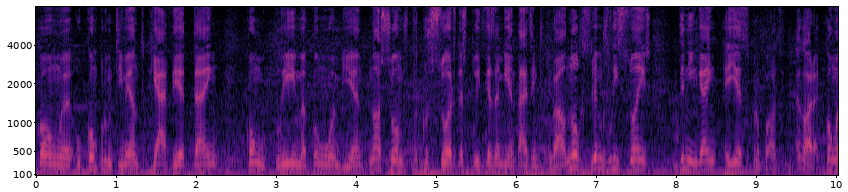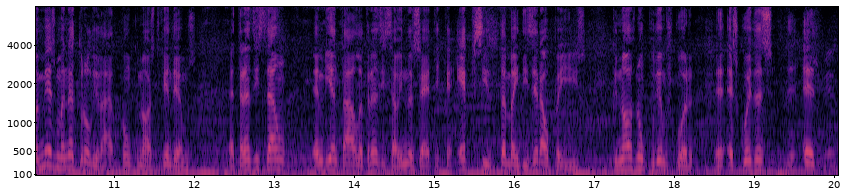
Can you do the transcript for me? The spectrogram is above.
com uh, o comprometimento que a AD tem com o clima, com o ambiente. Nós somos precursores das políticas ambientais em Portugal, não recebemos lições de ninguém a esse propósito. Agora, com a mesma naturalidade com que nós defendemos a transição ambiental, a transição energética, é preciso também dizer ao país que nós não podemos pôr uh, as coisas. Uh,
